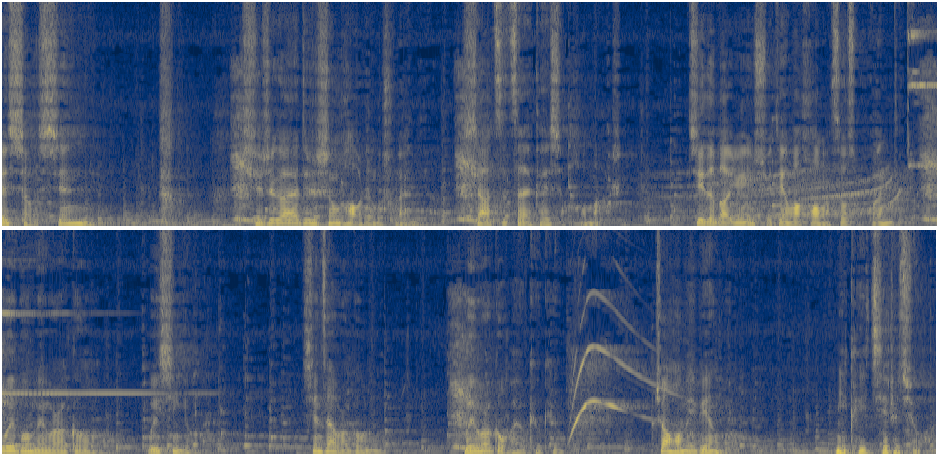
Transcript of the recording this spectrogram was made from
写小仙女，取这个 ID 是生怕我认不出来你啊！下次再开小号骂人，记得把允许电话号码搜索关掉。微博没玩够，微信又来了，现在玩够了吗？没玩够还有 QQ。账号没变过，你可以接着去玩。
